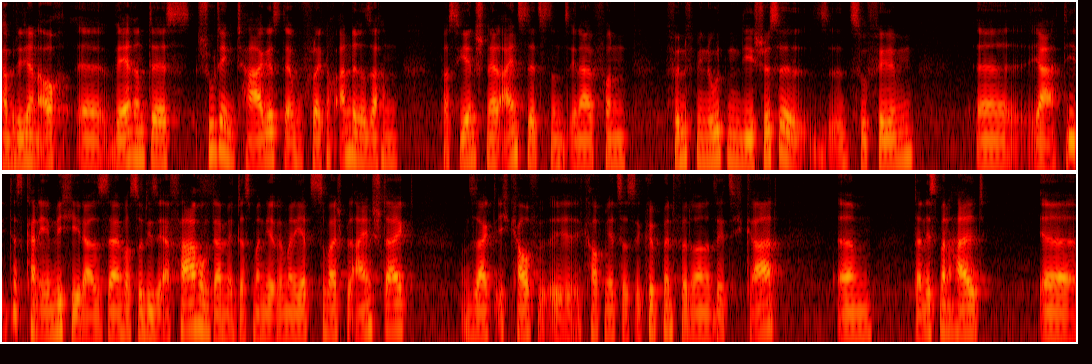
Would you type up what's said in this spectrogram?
aber die dann auch äh, während des Shooting-Tages, da wo vielleicht noch andere Sachen passieren, schnell einsetzen und innerhalb von fünf Minuten die Schüsse zu filmen äh, ja, die, das kann eben nicht jeder. Also es ist einfach so diese Erfahrung damit, dass man, wenn man jetzt zum Beispiel einsteigt und sagt, ich kaufe, ich kaufe mir jetzt das Equipment für 360 Grad, ähm, dann ist man halt äh,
